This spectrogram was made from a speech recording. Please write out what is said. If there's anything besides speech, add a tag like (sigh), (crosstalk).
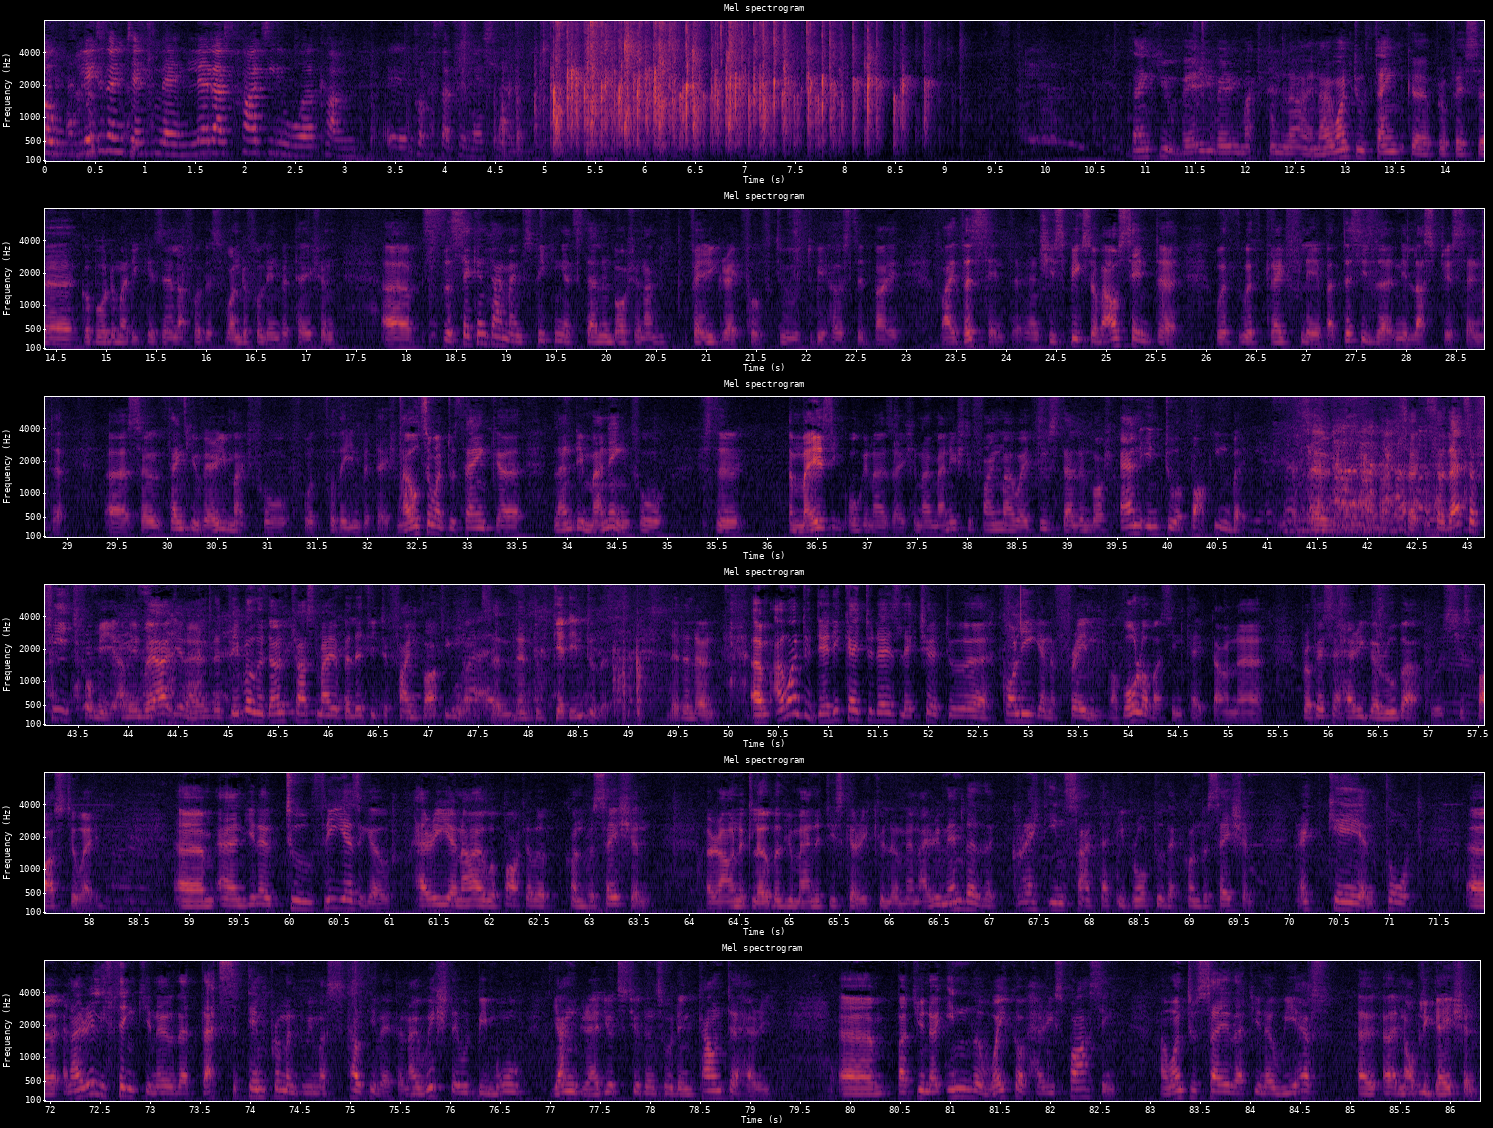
So, ladies and gentlemen, let us heartily welcome uh, Professor Premesh Thank you very, very much, Pumla. And I want to thank uh, Professor Gobodo Madikizela for this wonderful invitation. Uh, it's the second time I'm speaking at Stellenbosch, and I'm very grateful to, to be hosted by, by this center. And she speaks of our center with, with great flair, but this is an illustrious center. Uh, so thank you very much for, for, for the invitation. I also want to thank uh, Landy Manning for just the amazing organization. I managed to find my way to Stellenbosch and into a parking bay. So, so, so that's a feat for me. I mean, where, you know, the people who don't trust my ability to find parking lots and, and to get into them, let alone. Um, I want to dedicate today's lecture to a colleague and a friend of all of us in Cape Town, uh, Professor Harry Garuba, who's just passed away. Um, and, you know, two, three years ago, Harry and I were part of a conversation around a global humanities curriculum. And I remember the great insight that he brought to that conversation, great care and thought. Uh, and I really think, you know, that that's the temperament we must cultivate. And I wish there would be more young graduate students who would encounter Harry. Um, but, you know, in the wake of Harry's passing, I want to say that, you know, we have a, an obligation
